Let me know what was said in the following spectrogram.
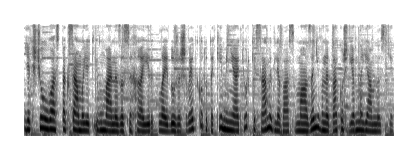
Якщо у вас так само, як і в мене, засихає клей дуже швидко, то такі мініатюрки саме для вас. В магазині вони також є в наявності.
